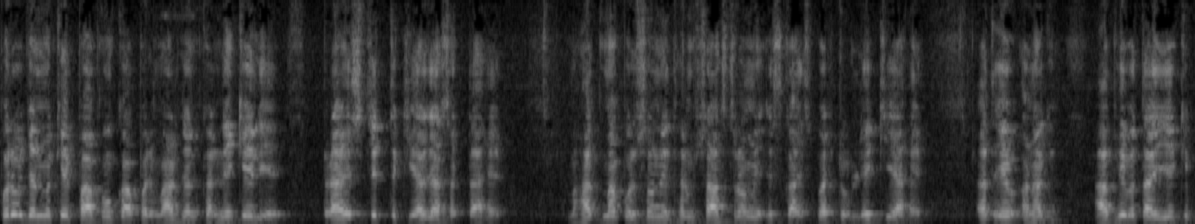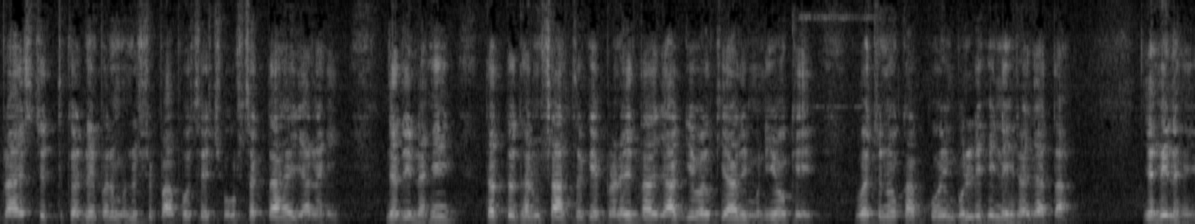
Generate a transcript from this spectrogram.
पूर्व जन्म के पापों का परिमार्जन करने के लिए प्रायश्चित किया जा सकता है। महात्मा पुरुषों ने धर्म शास्त्रों में इसका स्पष्ट उल्लेख किया है। अतएव अनग आप भी बताइए कि प्रायश्चित करने पर मनुष्य पापों से छूट सकता है या नहीं? यदि नहीं, तब तो धर्मशास्त्र के प्रणेता याज्ञवल्क्य आदि मुनियों के वचनों का कोई मूल्य ही नहीं रह जाता। यही नहीं,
